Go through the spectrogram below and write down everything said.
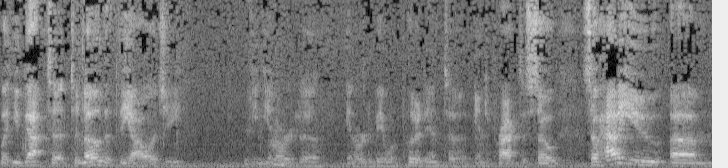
but you've got to, to know the theology in, in order to in order to be able to put it into into practice. So so how do you um,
